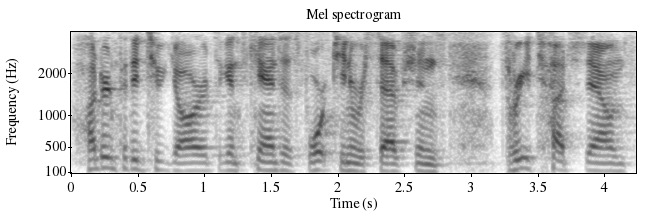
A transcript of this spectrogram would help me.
152 yards against Kansas, 14 receptions, three touchdowns.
